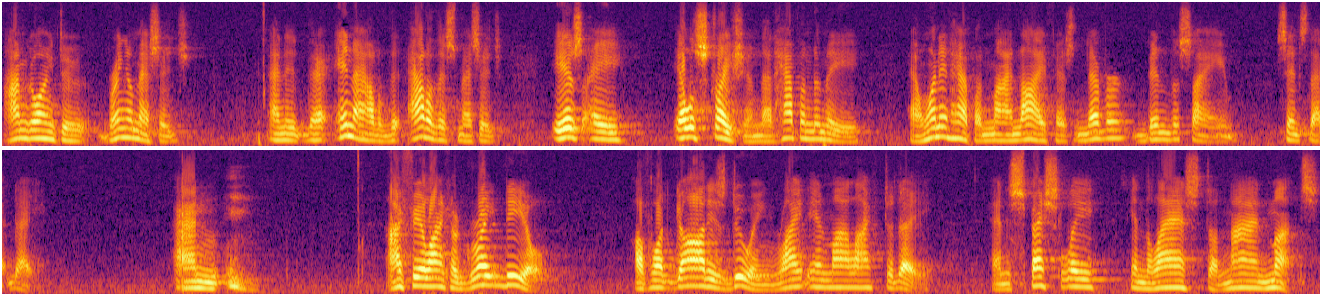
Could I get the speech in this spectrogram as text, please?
I'm going to bring a message, and it, they're in out of, the, out of this message is a illustration that happened to me And when it happened, my life has never been the same since that day. And I feel like a great deal of what God is doing right in my life today, and especially in the last uh, nine months,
